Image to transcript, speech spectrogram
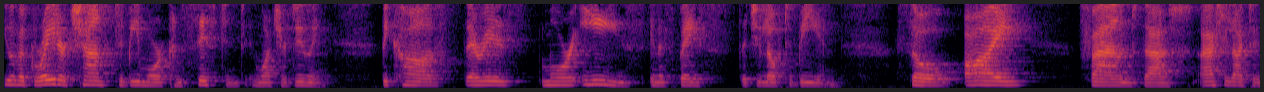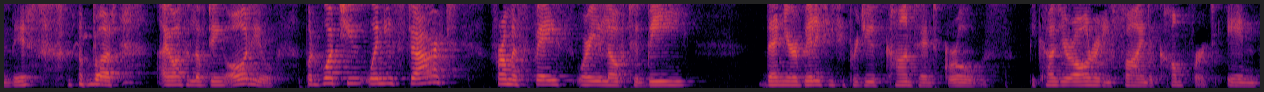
you have a greater chance to be more consistent in what you're doing because there is more ease in a space that you love to be in. So I found that I actually like doing this, but I also love doing audio. But what you when you start from a space where you love to be, then your ability to produce content grows because you already find a comfort in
